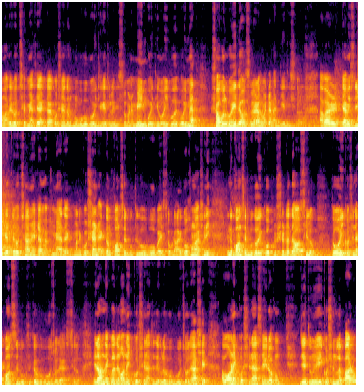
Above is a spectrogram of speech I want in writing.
আমাদের হচ্ছে ম্যাথের একটা কোশ্চেন একদম হুবহু বই থেকে তুলে দিচ্ছিল মানে মেইন বই থেকে। ওই বই, ওই ম্যাথ সকল বই দেওয়া ছিল, এরকম একটা ম্যাথ দিয়ে দিছিল। আবার কেমিস্ট্রির ক্ষেত্রে হচ্ছে আমি একটা ম্যাথ এক মানে কোশ্চেন একদম কনসেপ্ট বুক থেকে হুবহু পাইছিল ওটা আগে কখনো আসেনি, কিন্তু কনসেপ্ট বুকে ওই কোশ্চেনটা দেওয়া ছিল। তো ওই কোশ্চেনটা কনসেপ্ট বুক থেকে হুবহু চলে আসছিল। এরকম দেখবা যে অনেক কোশ্চেন আছে যেগুলো হুবহু চলে আসে। আবার অনেক কোশ্চেন আছে এরকম যে তুমি এই কোশ্চেনগুলো পারো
